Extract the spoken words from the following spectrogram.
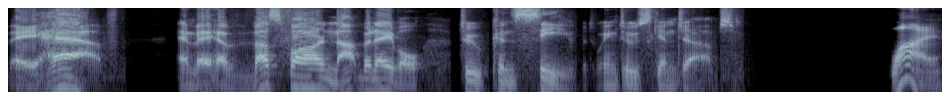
They have, and they have thus far not been able to conceive between two skin jobs. Why?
